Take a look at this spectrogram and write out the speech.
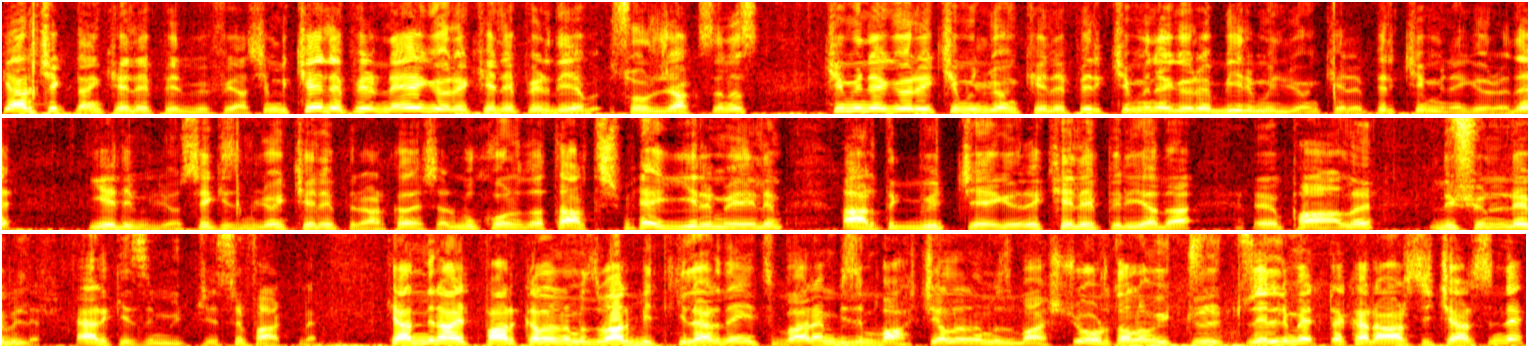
Gerçekten kelepir bir fiyat. Şimdi kelepir neye göre kelepir diye soracaksınız. Kimine göre 2 milyon kelepir, kimine göre 1 milyon kelepir, kimine göre de 7 milyon 8 milyon kelepir arkadaşlar. Bu konuda tartışmaya girmeyelim. Artık bütçeye göre kelepir ya da e, pahalı düşünülebilir. Herkesin bütçesi farklı. Kendine ait park alanımız var. Bitkilerden itibaren bizim bahçe alanımız başlıyor. Ortalama 300-350 metrekare arsa içerisinde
